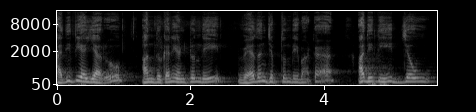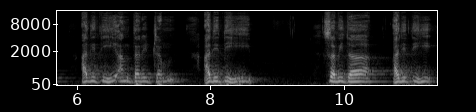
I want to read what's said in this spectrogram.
అదితి అయ్యారు. అందుకని అంటుంది వేదం చెప్తుంది మాట. అదితి జౌ అదితి అంతరిక్షం అదితి సవిత అదితి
